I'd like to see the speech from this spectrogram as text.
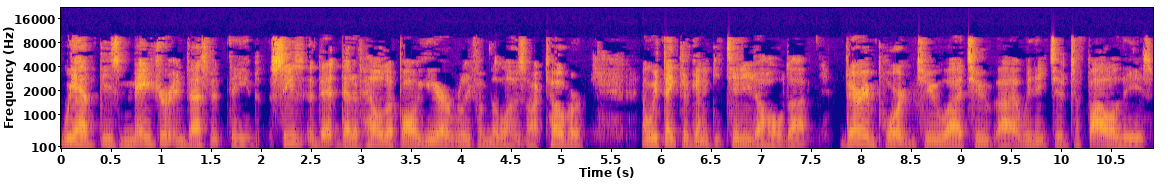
we have these major investment themes that, that have held up all year, really from the lows of October, and we think they're going to continue to hold up. Very important to uh, to uh, we need to, to follow these.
